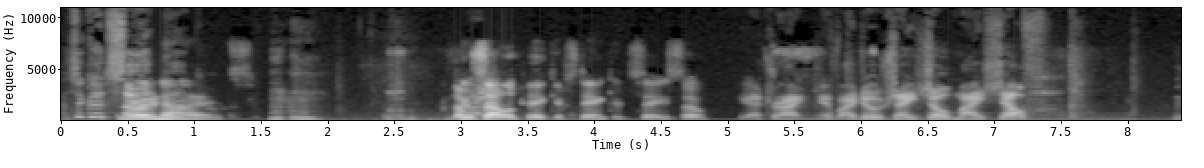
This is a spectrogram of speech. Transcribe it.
That's a good Very solid. nice. Number Good solid pick, if Stan could say so. Yeah, that's right. If I do say so myself.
